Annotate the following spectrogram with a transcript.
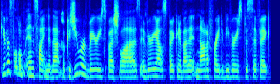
give us a little insight into that because you were very specialized and very outspoken about it and not afraid to be very specific.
